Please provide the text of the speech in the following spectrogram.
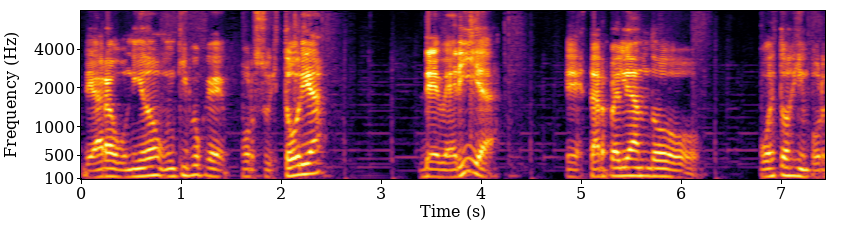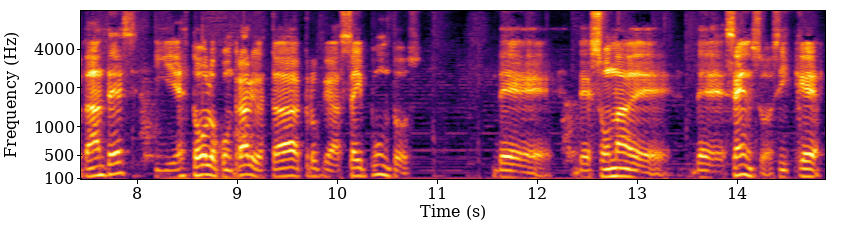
de Ara Unido, un equipo que por su historia debería estar peleando puestos importantes y es todo lo contrario, está creo que a seis puntos de, zona de, descenso. Así que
